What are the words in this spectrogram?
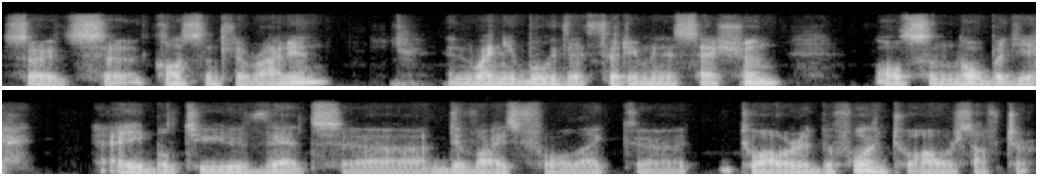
So it's uh, constantly running. And when you book the 30 minute session also nobody able to use that uh, device for like uh, two hours before and two hours after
